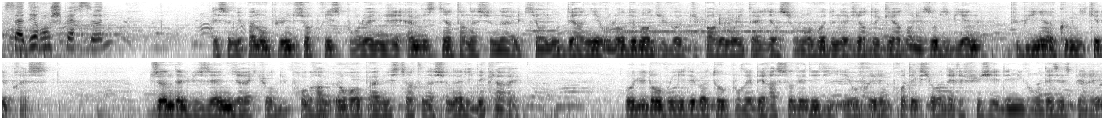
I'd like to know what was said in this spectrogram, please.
Ça dérange personne. Et ce n'est pas non plus une surprise pour l'ONG Amnesty International qui en août dernier, au lendemain du vote du Parlement italien sur l'envoi de navires de guerre dans les eaux libyennes, publiait un communiqué de presse. John Dalhuizen, directeur du programme Europe à Amnesty International, y déclarait Au lieu d'envoyer des bateaux pour aider à sauver des vies et offrir une protection à des réfugiés et des migrants désespérés,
